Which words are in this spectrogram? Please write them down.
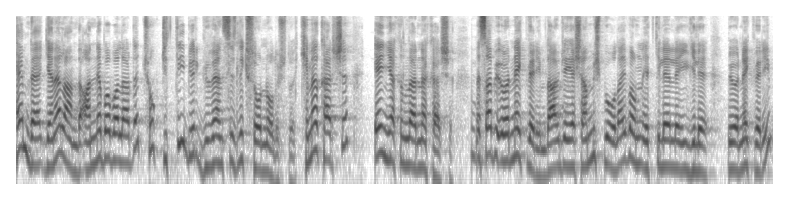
hem de genel anda anne babalarda çok ciddi bir güvensizlik sorunu oluştu. Kime karşı? en yakınlarına karşı. Mesela bir örnek vereyim. Daha önce yaşanmış bir olay ve onun etkileriyle ilgili bir örnek vereyim.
